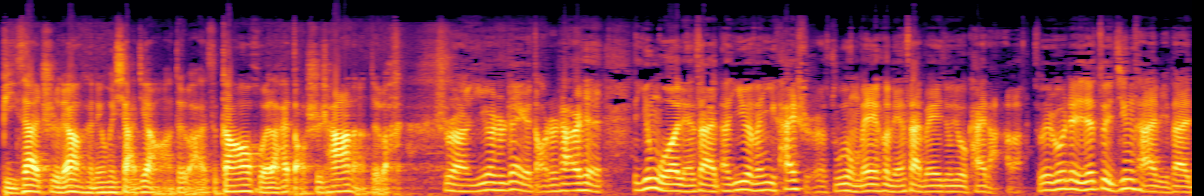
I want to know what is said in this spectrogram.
比赛质量肯定会下降啊，对吧？刚刚回来还倒时差呢，对吧？是啊，一个是这个倒时差，而且英国联赛啊一月份一开始，足总杯和联赛杯就就开打了，所以说这些最精彩的比赛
